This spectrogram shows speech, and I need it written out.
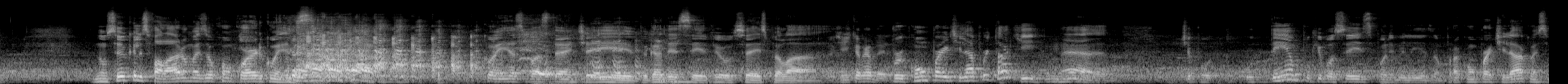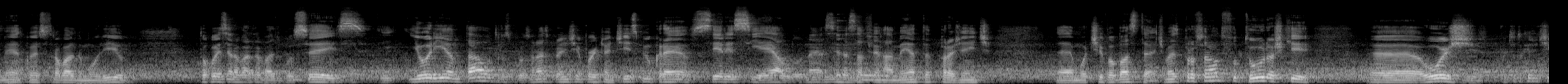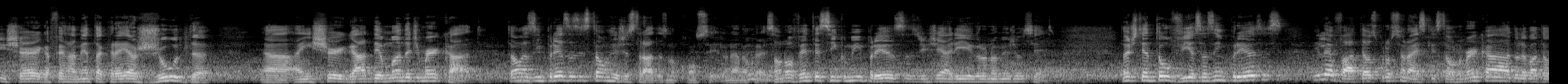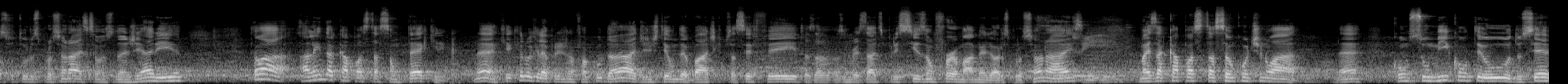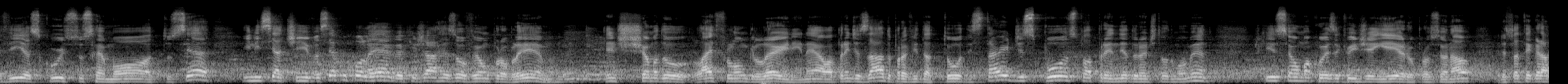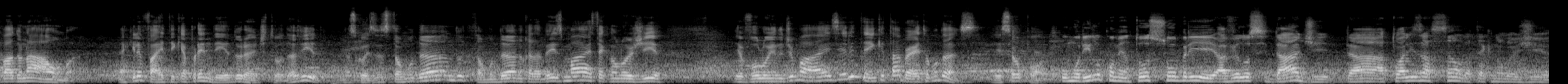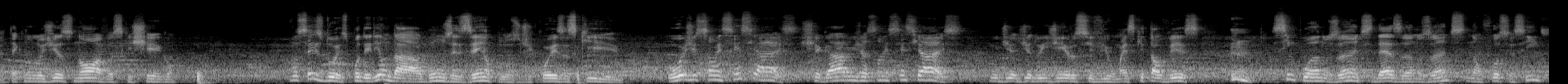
Não sei o que eles falaram, mas eu concordo com eles. Conheço bastante aí. Agradecer, viu, vocês pela. A gente que agradece. Por compartilhar, por estar aqui, né? Tipo, o tempo que vocês disponibilizam para compartilhar conhecimento, conhecer o trabalho do Murilo, estou conhecendo agora o trabalho de vocês e, e orientar outros profissionais, para a gente é importantíssimo e o CREA ser esse elo, né, ser essa ferramenta para a gente é, motiva bastante. Mas o profissional do futuro, acho que é, hoje, por tudo que a gente enxerga, a ferramenta CREA ajuda a, a enxergar a demanda de mercado. Então, as empresas estão registradas no conselho, né, no CREA. São 95 mil empresas de engenharia, agronomia e geociência. Então a gente tenta ouvir essas empresas e levar até os profissionais que estão no mercado, levar até os futuros profissionais que são estudantes de engenharia. Então, a, além da capacitação técnica, né, que é aquilo que ele aprende na faculdade, a gente tem um debate que precisa ser feito, as, as universidades precisam formar melhores profissionais, Sim. mas a capacitação continuada né? Consumir conteúdo, se é via cursos remotos, se é iniciativa, se é com o colega que já resolveu um problema, que a gente chama do lifelong learning, né? O aprendizado para a vida toda, estar disposto a aprender durante todo momento. Acho que isso é uma coisa que o engenheiro, o profissional, ele precisa ter gravado na alma. Né? Que ele vai ter que aprender durante toda a vida. As coisas estão mudando, estão mudando cada vez mais, tecnologia evoluindo demais e ele tem que estar aberto à mudança. Esse é o ponto. O Murilo comentou sobre a velocidade da atualização da tecnologia, tecnologias novas que chegam. Vocês dois poderiam dar alguns exemplos de coisas que hoje são essenciais, chegaram e já são essenciais no dia a dia do engenheiro civil, mas que talvez cinco anos antes, dez anos antes, não fosse assim?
